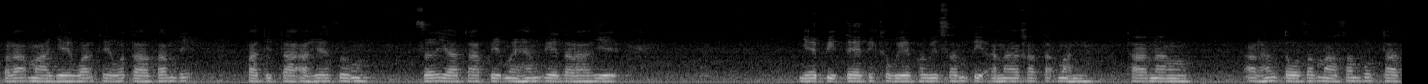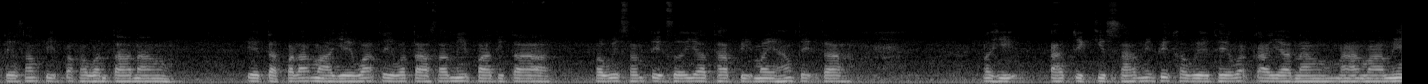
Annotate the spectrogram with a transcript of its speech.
ปะระมาเยวะเทวตาสันติปาติตาอเหสุงเสยยาตาปิมหังเอตราหิเยปิเตพิกเวภวิสันติอนาคตมันทานังอรหันโตสัมมาสัมพุทธาเตสัมปิปะคะวันตานัง เอตัปปะระมาเยวะเทวตาสันนิปาติตา ภวิสันติเสยยาตาปิไมหังเตตาลหิอาจิกิจสามิพิกเวเทวกายานังนามามิ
